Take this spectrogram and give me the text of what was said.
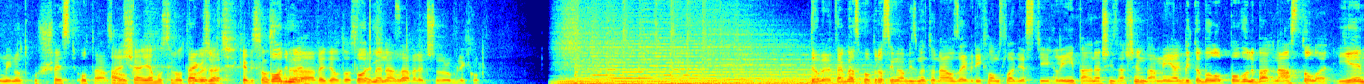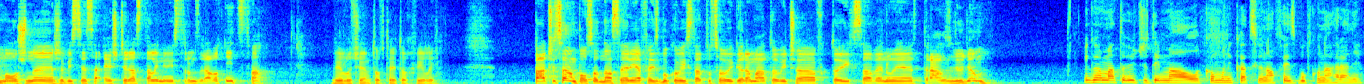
minútku 6 otázok. A ešte ja musím odpovedať, Takže keby som sa poďme, teda vedel dostať Poďme na záverečnú rubriku. Dobre, tak vás poprosím, aby sme to naozaj v rýchlom slade stihli. Pán Raši, začnem vami. Ak by to bolo po voľbách na stole, je možné, že by ste sa ešte raz stali ministrom zdravotníctva? Vylúčujem to v tejto chvíli. Páči sa vám posledná séria facebookových statusov Igora Matoviča, v ktorých sa venuje trans ľuďom? Igor Matovič vždy mal komunikáciu na Facebooku na hrane.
